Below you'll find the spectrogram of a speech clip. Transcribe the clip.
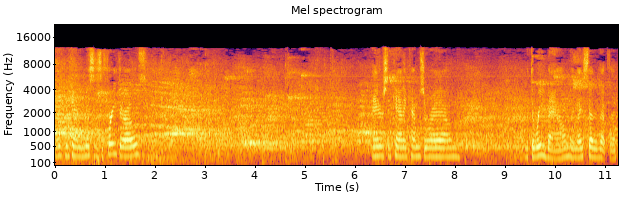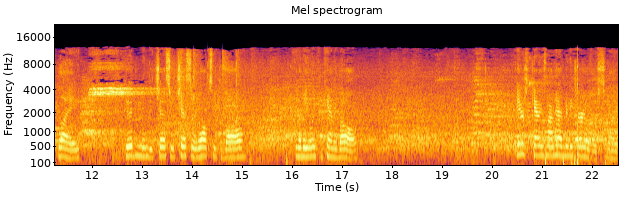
Lincoln County misses the free throws. Anderson County comes around with the rebound, and they set it up for a play. Gooden into Chester. Chester walks with the ball. It'll be Lincoln County ball. Anderson County's not had many turnovers tonight.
